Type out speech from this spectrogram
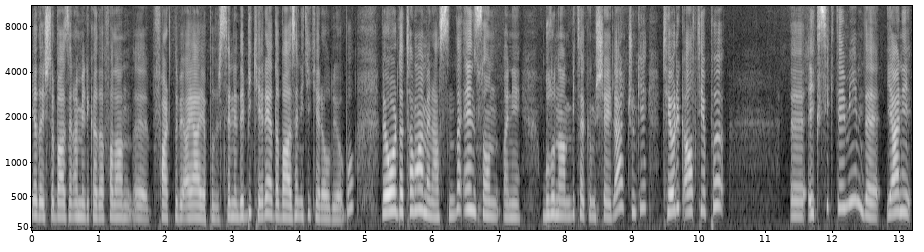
ya da işte bazen Amerika'da falan e, farklı bir ayağı yapılır. Senede bir kere ya da bazen iki kere oluyor bu. Ve orada tamamen aslında en son hani bulunan bir takım şeyler çünkü teorik altyapı e, eksik demeyeyim de yani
